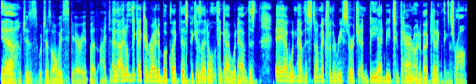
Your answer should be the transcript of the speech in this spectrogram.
yeah. which is which is always scary. But I just I, I don't think I could write a book like this because I don't think I would have this. A, I wouldn't have the stomach for the research, and B, I'd be too paranoid about getting things wrong.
